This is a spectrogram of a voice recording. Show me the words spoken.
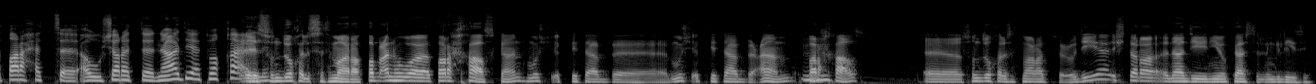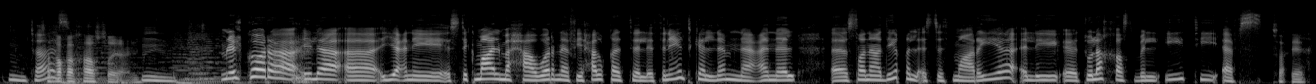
طرحت أو شرت نادي أتوقع إيه، صندوق الاستثمارات طبعا هو طرح خاص كان مش اكتتاب مش اكتتاب عام طرح. خاص صندوق الاستثمارات السعودية اشترى نادي نيوكاسل الإنجليزي. ممتاز. صفقة خاصة يعني. مم. من الكرة إلى آه، يعني استكمال محاورنا في حلقة الاثنين تكلمنا عن ال- آه، صناديق الاستثمارية اللي آه، تلخص بال ETFs. صحيح.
